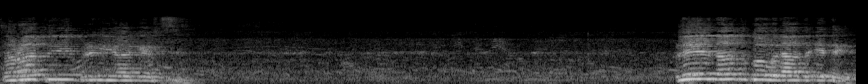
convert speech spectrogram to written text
Soroti, bring Please don't go without eating.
